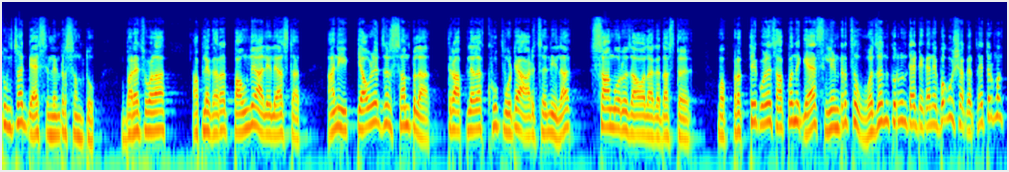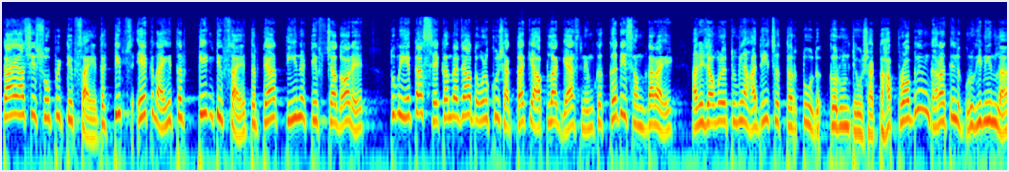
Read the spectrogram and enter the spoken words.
तुमचा गॅस सिलेंडर संपतो. बऱ्याच वेळा आपल्या घरात पाहुणे आलेले असतात आणि त्यावेळेस जर संपला तर आपल्याला खूप मोठ्या अडचणीला सामोरं जावं लागत असतं. मग प्रत्येक वेळेस आपण गॅस सिलेंडरचं वजन करून त्या ठिकाणी बघू शकत नाही. तर मग काय अशी सोपी टिप्स आहे तर टिप्स एक नाही तर तीन टिप्स आहेत. तर त्या तीन टिप्सच्या द्वारे तुम्ही एका सेकंदाच्या आत ओळखू शकता की आपला गॅस नेमकं कधी संपणार आहे आणि ज्यामुळे तुम्ही आधीच तरतूद करून ठेवू शकता. हा प्रॉब्लेम घरातील गृहिणींना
